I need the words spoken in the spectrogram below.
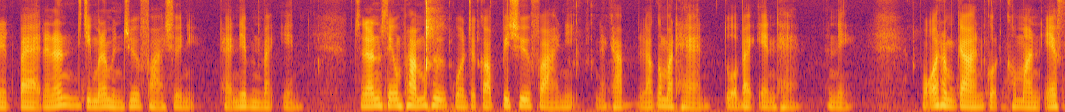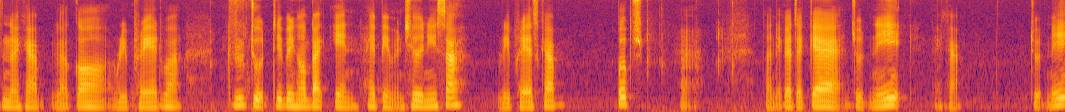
.net 8ดังนั้นจริงๆมันต้องเป็นชื่อไฟล์ชื่อนี้ แทนที่เป็น backend ฉะนั้นสิ่งที่ผมทำก็คือควรจะ copy ชื่อไฟล์นี้นะครับแล้วก็มาแทนตัว backend แทนนั่นเอง ผมก็ทำการกด command F นะครับ แล้วก็ replace ว่าทุกจุดที่เป็นของ backend ให้เปลี่ยนเป็นชื่อนี้ซะ replace ครับปุ๊บอ่าตอนนี้ก็จะแก้จุดนี้นะครับ จุดนี้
